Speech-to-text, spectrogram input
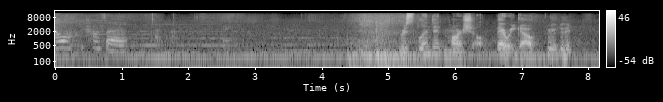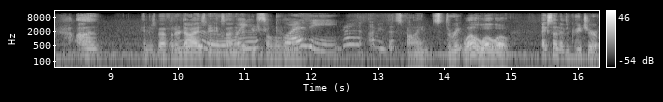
I won't have the. Resplendent Marshal. There we go. uh, enters battlefield or dies, may exile another creature, blah blah blah. pretty. Eh, I mean, that's fine. It's three. Whoa, whoa, whoa. Exile another creature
